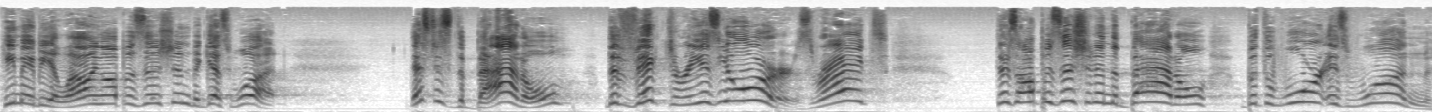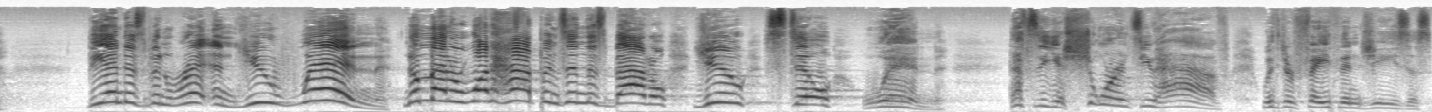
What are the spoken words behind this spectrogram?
He may be allowing opposition, but guess what? That's just the battle. The victory is yours, right? There's opposition in the battle, but the war is won. The end has been written. You win. No matter what happens in this battle, you still win. That's the assurance you have with your faith in Jesus.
